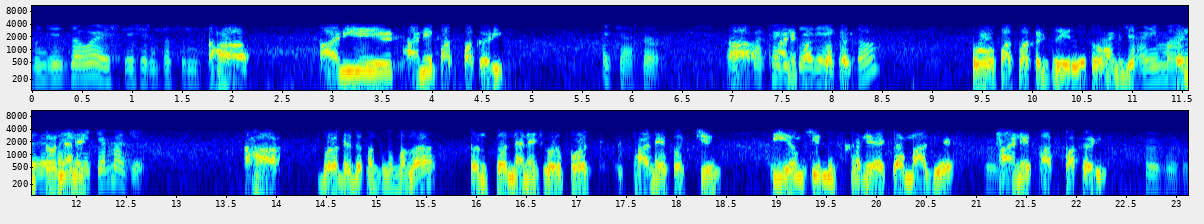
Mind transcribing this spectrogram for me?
म्हणजे जवळ आहे स्टेशनपासून हा. आणि ठाणे पाचपाकडी. अच्छा हा हा, आणि आहे का. तो? हो पाचपाकडीचा एरिया तो. म्हणजे आणि संत ज्ञानेश्वर महानगरपालिकेच्या मागे. हा. बरोबर एकदा सांगतो तुम्हाला. संत ज्ञानेश्वर पथ ठाणे पश्चिम टीएमसी मुख्यालयाच्या मागे. ठाणे हम्म.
